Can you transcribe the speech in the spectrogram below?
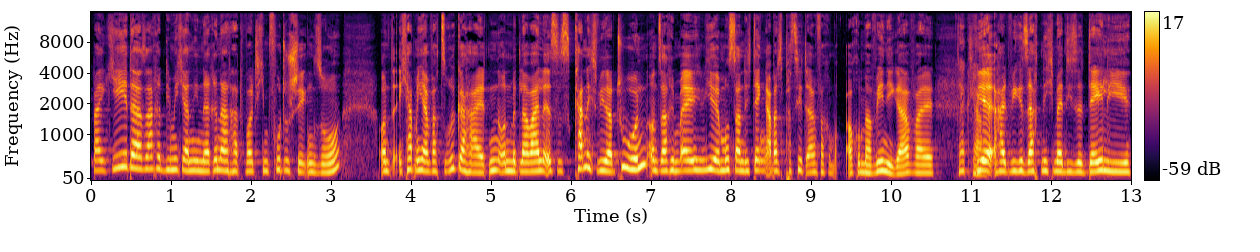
bei jeder Sache, die mich an ihn erinnert hat, wollte ich ihm ein Foto schicken so. Und ich habe mich einfach zurückgehalten und mittlerweile ist es, kann ich es wieder tun und sage ihm, ey, hier musst du an dich denken, aber es passiert einfach auch immer weniger, weil Ja, wir halt, wie gesagt, nicht mehr diese Daily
